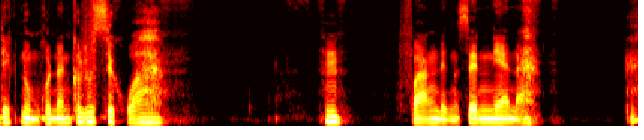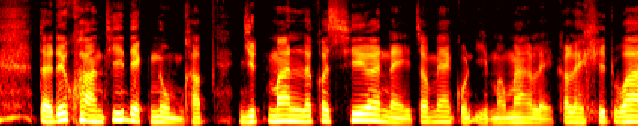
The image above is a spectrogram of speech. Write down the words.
เด็กหนุ่มคนนั้นก็รู้สึกว่า ฟางหนึ่งเส้นเนี่ยนะแต่ด้วยความที่เด็กหนุ่มครับ ยึดมั่นแล้วก็เชื่อในเจ้าแม่กวนอิมมากๆเลย ก็เลยคิดว่า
